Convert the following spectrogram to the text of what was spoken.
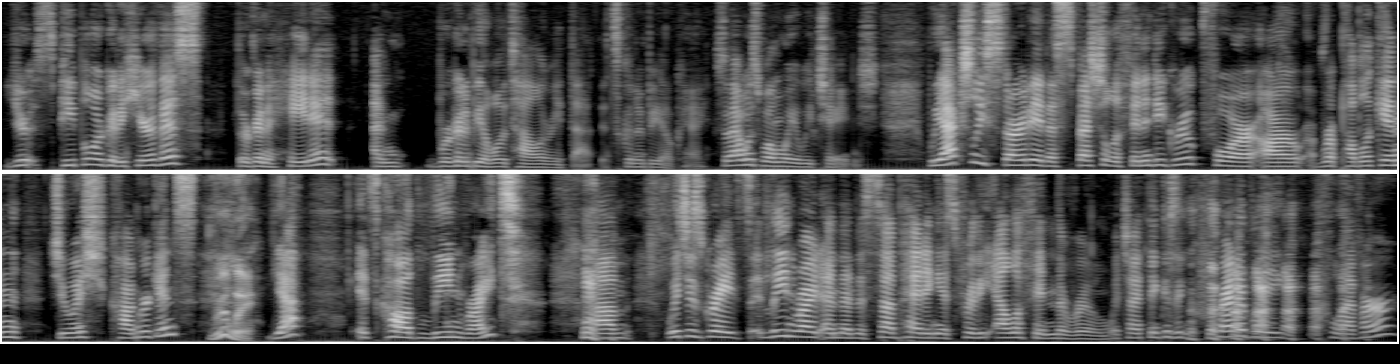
your, people are going to hear this, they're going to hate it, and we're going to be able to tolerate that. It's going to be okay. So that was one way we changed. We actually started a special affinity group for our Republican Jewish congregants. Really? Yeah. It's called Lean Right um, which is great. It's lean right, and then the subheading is for the elephant in the room, which I think is incredibly clever.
